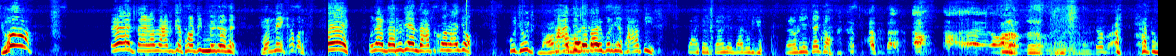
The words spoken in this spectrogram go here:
જો! એ તારા લાડ કે થોટિંગ મર્યો છે. મને નહીં ખબર. એ ઓલા દારૂડિયા રાત કો લાજો હું છું સાથી દબાવી પડશે સાથી ચાચો ચાચો દારૂડિયો. દારૂડિયો ચાચો હાટું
